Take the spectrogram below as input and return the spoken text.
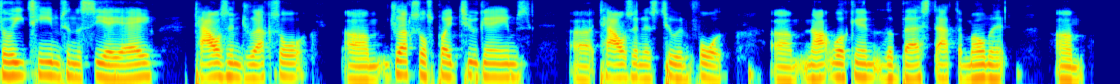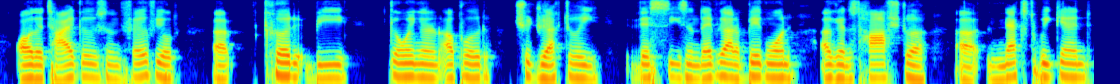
three teams in the CAA. Towson, Drexel. Um, Drexel's played two games. Uh, Towson is two and four. Um, not looking the best at the moment. Um, all the Tigers and Fairfield uh, could be going in an upward trajectory this season. They've got a big one against Hofstra uh, next weekend.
